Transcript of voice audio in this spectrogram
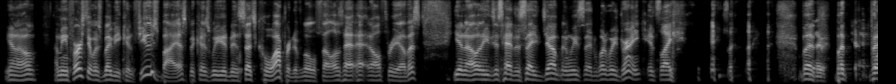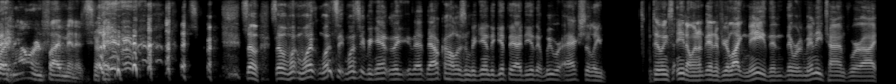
you know, I mean, first it was maybe confused by us because we had been such cooperative little fellows, had, had, all three of us. You know, he just had to say jump, and we said, "What do we drink?" It's like, it's, but but but an hour and five minutes, right? right. So so once once it once it began that the alcoholism began to get the idea that we were actually doing you know and, and if you're like me then there were many times where i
